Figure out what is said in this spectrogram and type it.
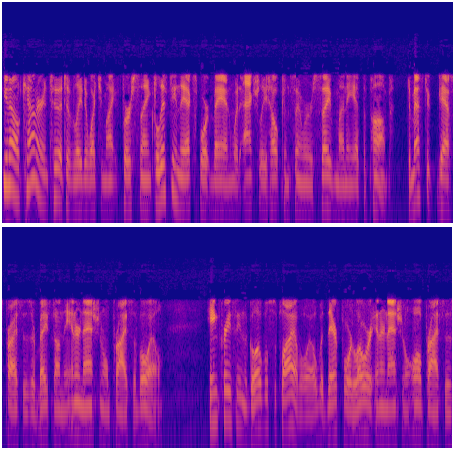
You know, counterintuitively to what you might first think, lifting the export ban would actually help consumers save money at the pump. Domestic gas prices are based on the international price of oil. Increasing the global supply of oil would therefore lower international oil prices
